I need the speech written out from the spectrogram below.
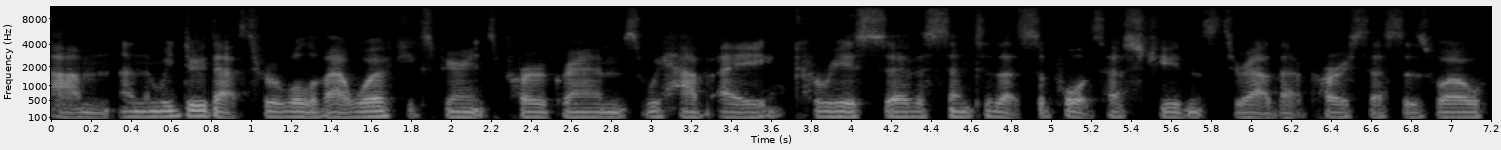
Um, and then we do that through all of our work experience programs. We have a career service center that supports our students throughout that process as well.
